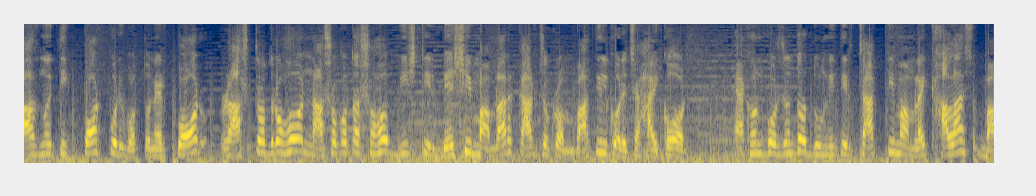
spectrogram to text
রাজনৈতিক পট পরিবর্তনের পর রাষ্ট্রদ্রোহ, নাশকতা সহ বিশটির বেশি মামলার কার্যক্রম বাতিল করেছে হাইকোর্ট। এখন পর্যন্ত দুর্নীতির চারটি মামলায় খালাস বা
